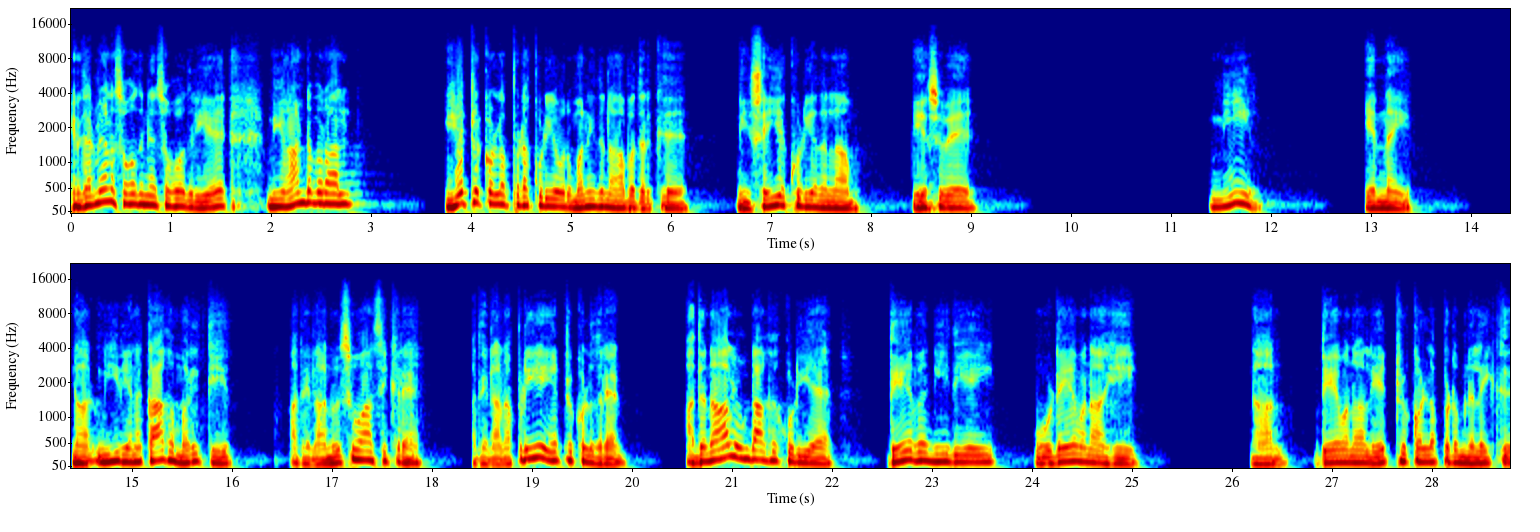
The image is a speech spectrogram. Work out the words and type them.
எனக்கு அருமையான சகோதரனே சகோதரியே நீ ஆண்டவரால் ஏற்றுக்கொள்ளப்படக்கூடிய ஒரு மனிதன் ஆவதற்கு நீ செய்யக்கூடியதெல்லாம் இயேசுவே நீர் என்னை நான் நீர் எனக்காக மறித்தீர் அதை நான் விசுவாசிக்கிறேன். அதை நான் அப்படியே ஏற்றுக்கொள்கிறேன் அதனால் உண்டாகக்கூடிய தேவ நீதியை உடையவனாகி நான் தேவனால் ஏற்றுக்கொள்ளப்படும் நிலைக்கு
